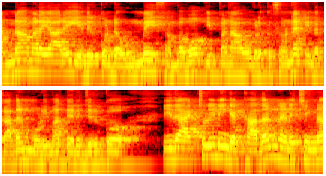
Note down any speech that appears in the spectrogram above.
அண்ணாமலையாரை எதிர்கொண்ட உண்மை சம்பவம் இப்போ நான் உங்களுக்கு சொன்ன இந்த கதன் மூலிமா தெரிஞ்சிருக்கோம் இது ஆக்சுவலி நீங்கள் கதைன்னு நினச்சிங்கன்னா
